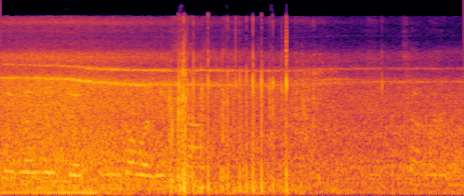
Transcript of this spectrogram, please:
Tingnan niyo, guys, ang gawa niya sa akin. Sa akin.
